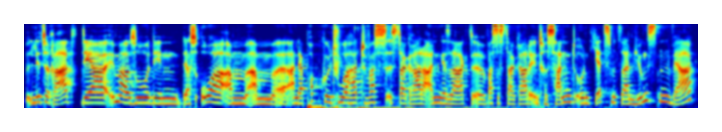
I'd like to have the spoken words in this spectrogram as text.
Literat, der immer so den, das Ohr am, am, äh, an der Popkultur hat. Was ist da gerade angesagt? Äh, was ist da gerade interessant? Und jetzt mit seinem jüngsten Werk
